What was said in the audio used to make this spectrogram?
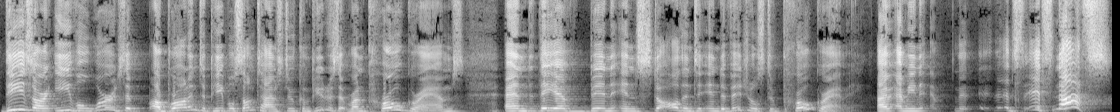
These are evil words that are brought into people sometimes through computers that run programs, and they have been installed into individuals through programming. I, I mean, it's it's nuts,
